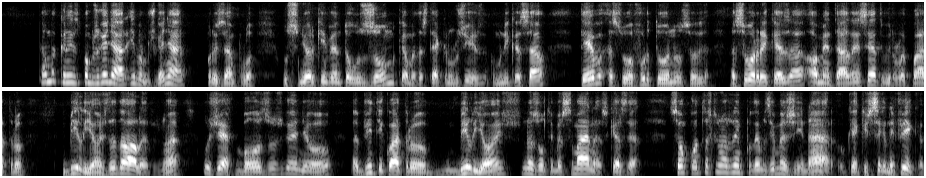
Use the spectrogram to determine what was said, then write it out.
é uma crise, vamos ganhar, e vamos ganhar. Por exemplo, o senhor que inventou o Zoom, que é uma das tecnologias de comunicação, teve a sua fortuna, a sua riqueza aumentada em 7,4 bilhões de dólares. Não é? O Jeff Bezos ganhou 24 bilhões nas últimas semanas. Quer dizer, são contas que nós nem podemos imaginar o que é que isto significa.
